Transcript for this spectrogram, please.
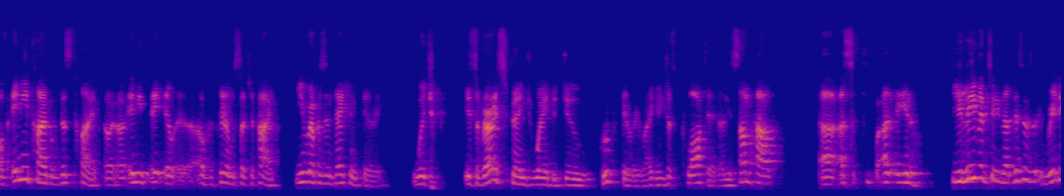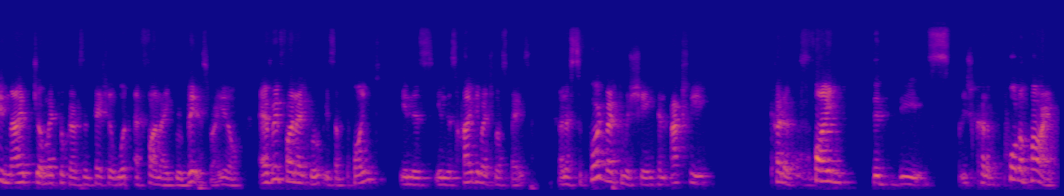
of any type of this type, or any of a theorem such a type in representation theory, which is a very strange way to do group theory, right? You just plot it and somehow, uh, you know, you leave it to that this is a really nice geometric representation of what a finite group is, right? You know, every finite group is a point in this in this high dimensional space, and a support vector machine can actually kind of find the the kind of pull apart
